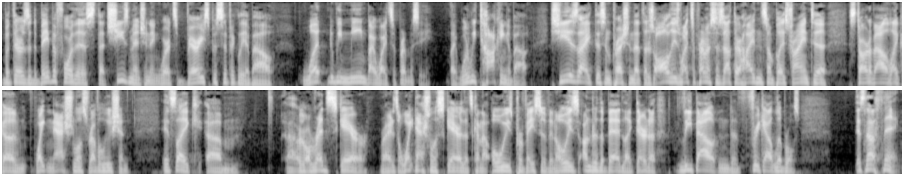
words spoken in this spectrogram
but there was a debate before this that she's mentioning where it's very specifically about what do we mean by white supremacy? Like, what are we talking about? She is like this impression that there's all these white supremacists out there hiding someplace trying to start about like a white nationalist revolution. It's like, um, uh, a red scare, right? It's a white nationalist scare that's kind of always pervasive and always under the bed, like there to leap out and to freak out liberals. It's not a thing,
